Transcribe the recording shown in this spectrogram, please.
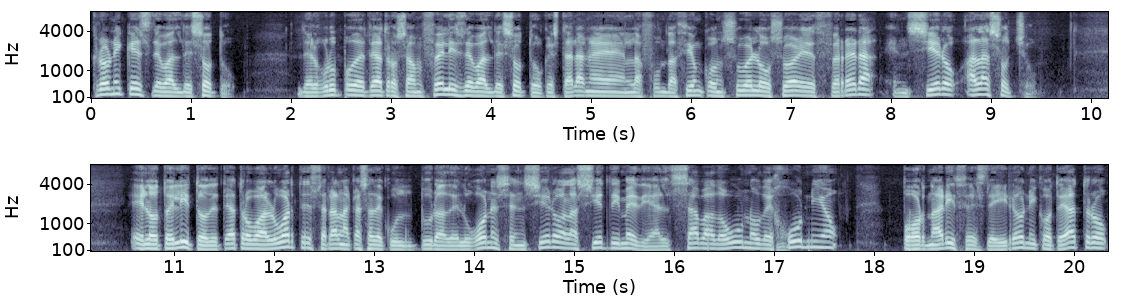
Cróniques de Valdesoto, del grupo de teatro San Félix de Valdesoto, que estarán en la Fundación Consuelo Suárez Ferrera en Siero a las 8. El Hotelito de Teatro Baluarte estará en la Casa de Cultura de Lugones en Siero a las siete y media, el sábado 1 de junio, por Narices de Irónico Teatro,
